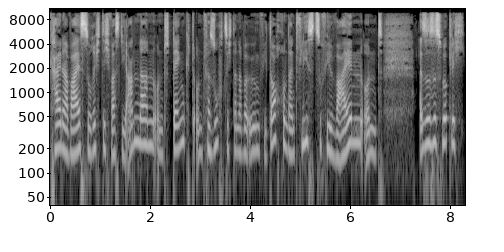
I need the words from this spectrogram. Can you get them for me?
keiner weiß so richtig, was die anderen und denkt und versucht sich dann aber irgendwie doch und dann fließt zu viel Wein und also es ist wirklich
